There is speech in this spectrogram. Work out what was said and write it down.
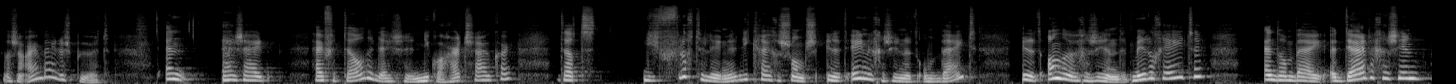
was een arbeidersbuurt. En hij zei, hij vertelde, deze Nico Hartsuiker, dat die vluchtelingen, die kregen soms in het ene gezin het ontbijt in het andere gezin het middageten en dan bij het derde gezin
